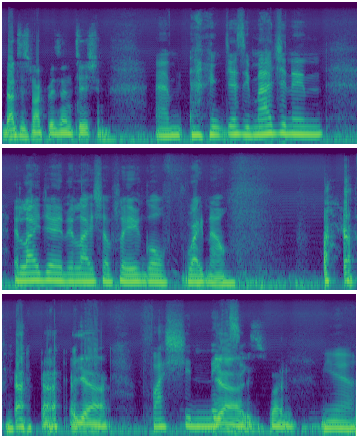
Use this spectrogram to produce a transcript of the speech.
That is my presentation. I'm um, just imagining Elijah and Elisha playing golf right now. yeah. Fascinating. Yeah, it's fun. Yeah.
